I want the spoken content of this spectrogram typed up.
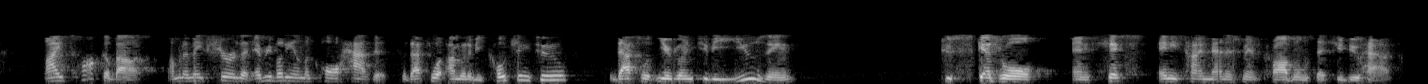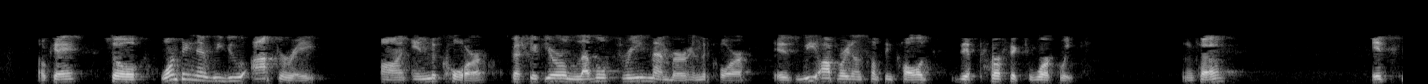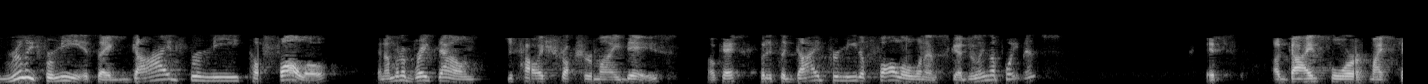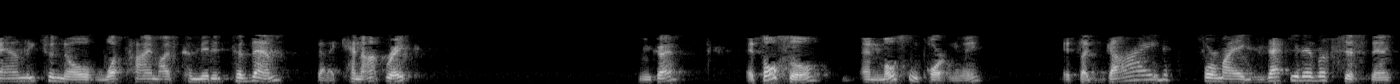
I talk about, I'm going to make sure that everybody on the call has it. So that's what I'm going to be coaching to. That's what you're going to be using to schedule and fix any time management problems that you do have. Okay? So one thing that we do operate on in the core, especially if you're a level three member in the core, is we operate on something called the perfect work week. Okay? It's really for me, it's a guide for me to follow, and I'm going to break down just how I structure my days. Okay? But it's a guide for me to follow when I'm scheduling appointments. It's a guide for my family to know what time I've committed to them that I cannot break. Okay? It's also, and most importantly, it's a guide for my executive assistant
